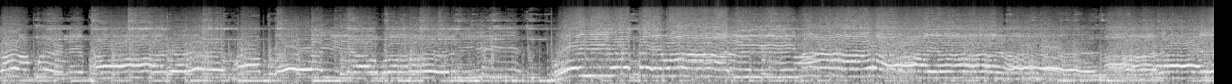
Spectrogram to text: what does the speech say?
कामने भार आवरी होईल कैवारी नारायण नारायण.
